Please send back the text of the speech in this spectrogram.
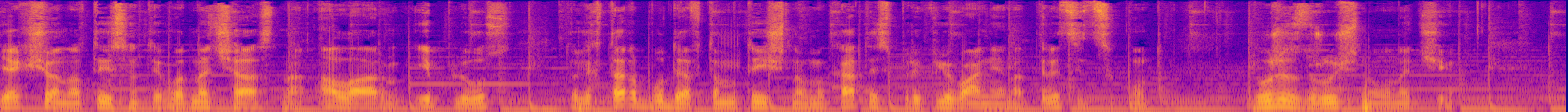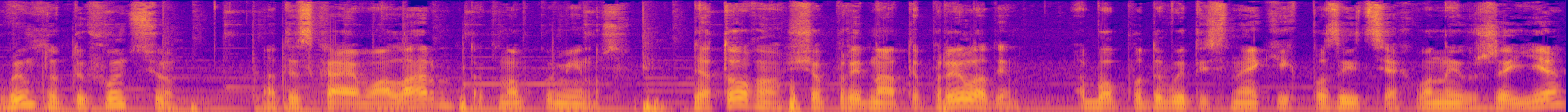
Якщо натиснути водночасно Аларм і плюс, то ліхтар буде автоматично вмикатись при клюванні на 30 секунд. Дуже зручно вночі. Вимкнути функцію натискаємо Аларм та кнопку мінус. Для того, щоб приєднати прилади або подивитись, на яких позиціях вони вже є,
